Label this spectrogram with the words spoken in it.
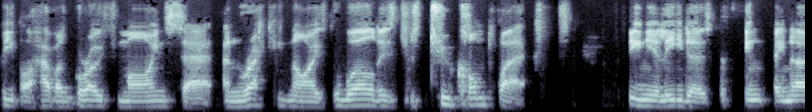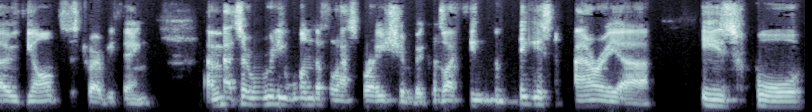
people have a growth mindset and recognize the world is just too complex senior leaders to think they know the answers to everything. And that's a really wonderful aspiration because I think the biggest barrier is for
